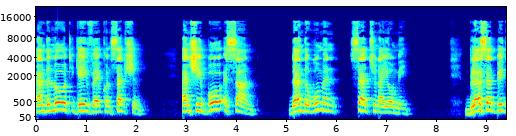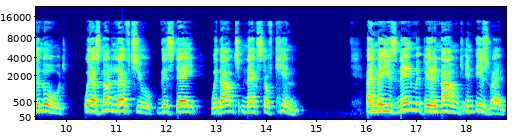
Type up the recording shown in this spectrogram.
and the Lord gave her conception, and she bore a son then the woman said to Naomi, Blessed be the Lord, who has not left you this day without next of kin. And may his name be renowned in Israel.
